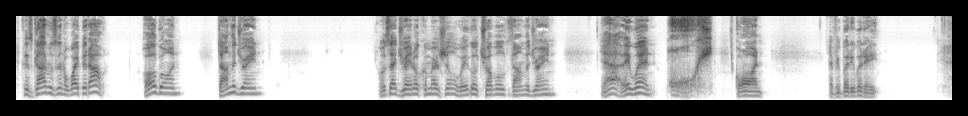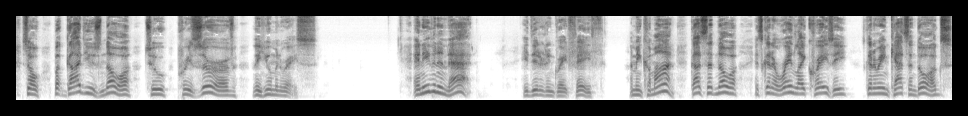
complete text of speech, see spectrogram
because God was going to wipe it out. All gone, down the drain. What was that Drano commercial? Wiggle trouble down the drain? Yeah, they went. Oh, gone. Everybody but eight. So, but God used Noah to preserve the human race. And even in that, he did it in great faith. I mean, come on. God said, Noah, it's going to rain like crazy. It's going to rain cats and dogs.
